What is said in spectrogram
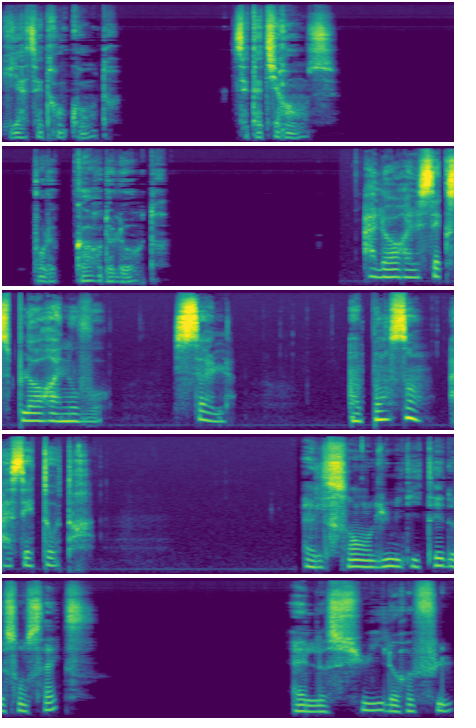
il y a cette rencontre, cette attirance pour le corps de l'autre. Alors elle s'explore à nouveau, seule, en pensant à cet autre. Elle sent l'humidité de son sexe. Elle suit le reflux.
